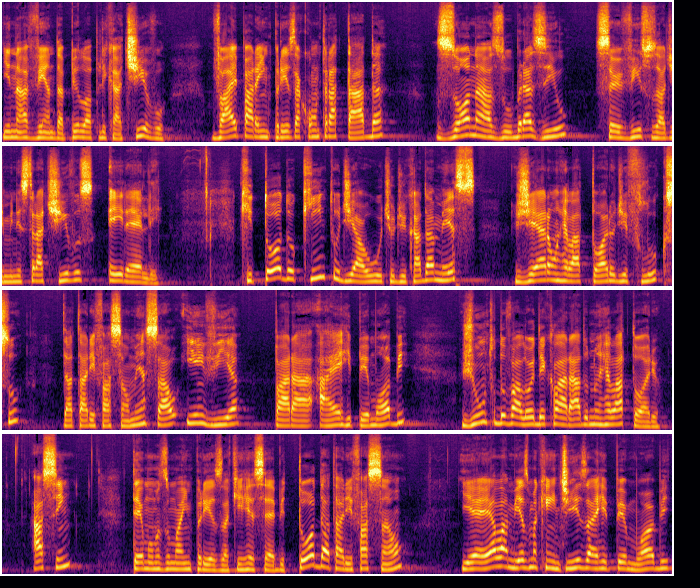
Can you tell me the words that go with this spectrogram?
e na venda pelo aplicativo vai para a empresa contratada Zona Azul Brasil, Serviços Administrativos, Eireli, que todo quinto dia útil de cada mês gera um relatório de fluxo da tarifação mensal e envia para a RP Mob junto do valor declarado no relatório. Assim, temos uma empresa que recebe toda a tarifação e é ela mesma quem diz à RP Mob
